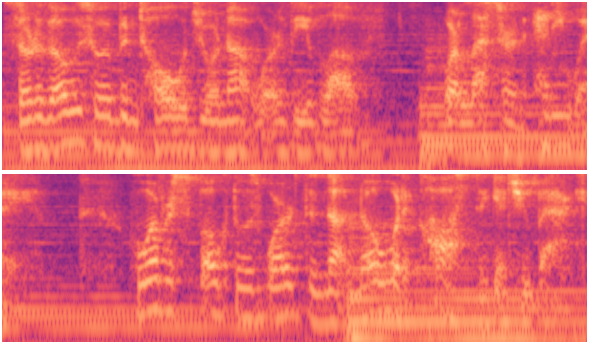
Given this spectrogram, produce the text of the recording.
So, to those who have been told you are not worthy of love or lesser in any way, whoever spoke those words did not know what it cost to get you back.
